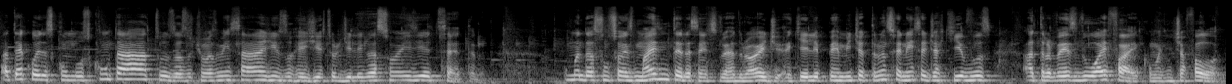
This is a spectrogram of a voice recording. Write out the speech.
até coisas como os contatos, as últimas mensagens, o registro de ligações e etc. Uma das funções mais interessantes do Android é que ele permite a transferência de arquivos através do Wi-Fi, como a gente já falou.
